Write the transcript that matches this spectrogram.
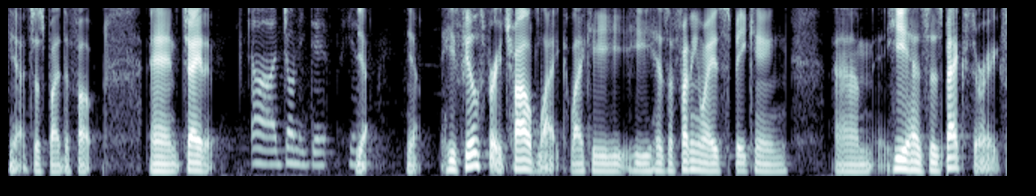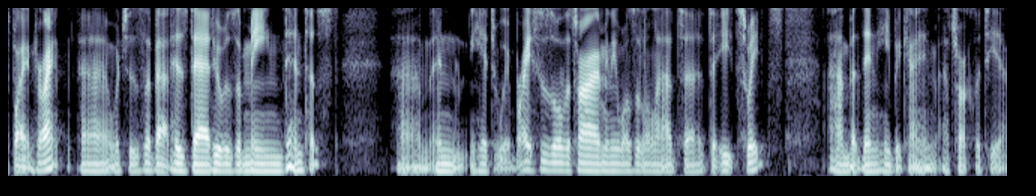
Yeah, just by default. And Jaden. Uh, Johnny Depp. Yeah. Yeah. Yeah, he feels very childlike. Like he he has a funny way of speaking. Um, he has his backstory explained, right? Uh, which is about his dad, who was a mean dentist, um, and he had to wear braces all the time, and he wasn't allowed to to eat sweets. Um, but then he became a chocolatier.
